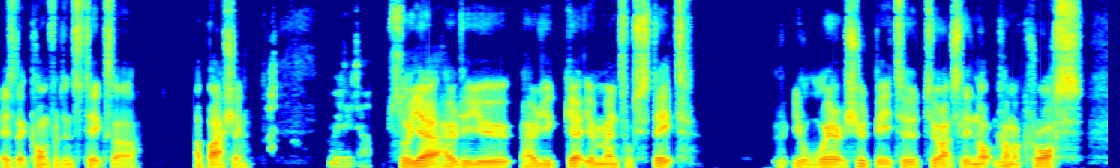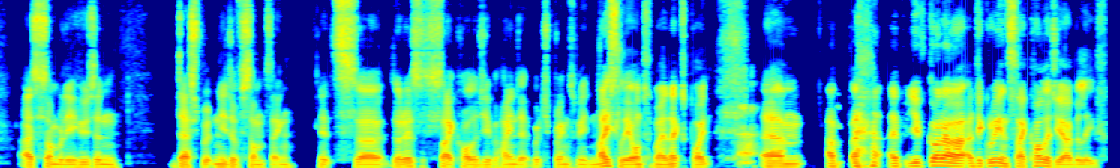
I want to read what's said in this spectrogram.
is that confidence takes a a bashing. Really does. So yeah, how do you how do you get your mental state, you know, where it should be to to actually not come across as somebody who's in desperate need of something? It's uh, there is a psychology behind it, which brings me nicely onto my next point. Ah. Um, I, I, you've got a, a degree in psychology, I believe.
